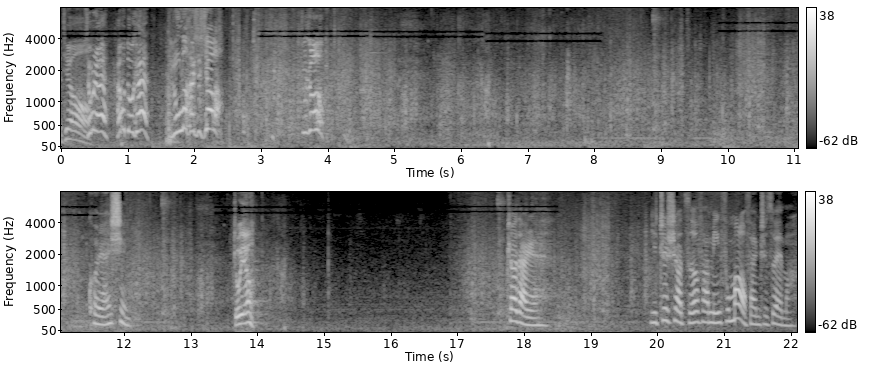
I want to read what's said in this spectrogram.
轿。什么人？还不躲开！你聋了还是瞎了？住手！果然是你，周莹。赵大人，你这是要责罚民夫冒犯之罪吗？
